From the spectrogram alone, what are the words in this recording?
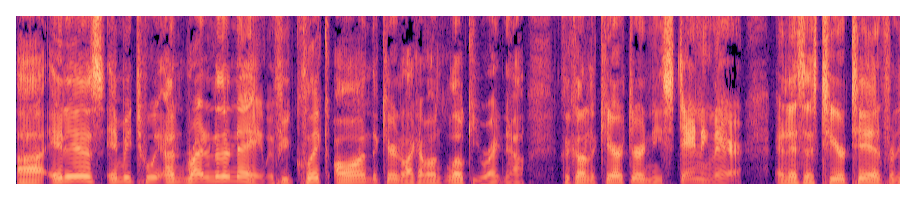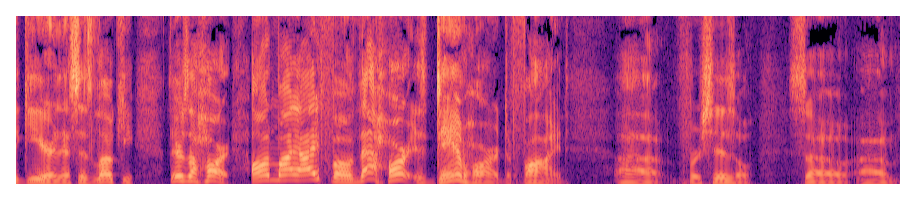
Uh, it is in between, uh, right name. If you click on the character, like I'm on Loki right now, click on the character and he's standing there, and it says tier 10 for the gear, and it says Loki. There's a heart on my iPhone. That heart is damn hard to find uh, for Shizzle. So um,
